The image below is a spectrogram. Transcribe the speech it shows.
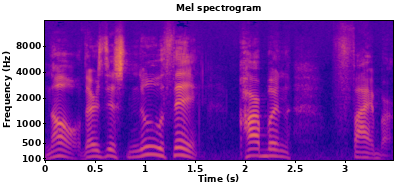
No, there's this new thing, carbon fiber.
